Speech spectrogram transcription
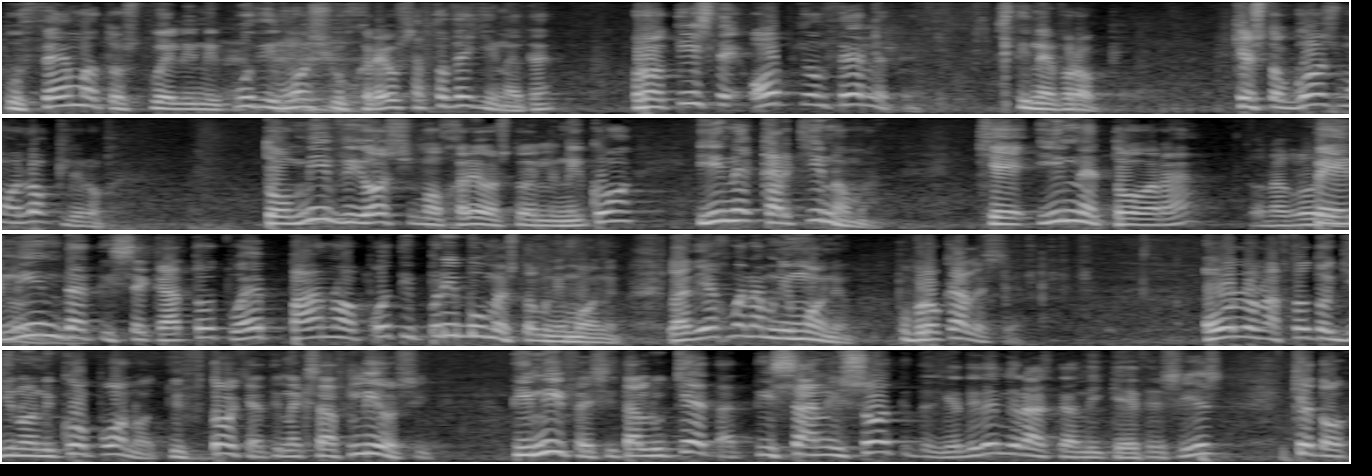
του θέματος του ελληνικού δημόσιου χρέους, αυτό δεν γίνεται. Ρωτήστε όποιον θέλετε στην Ευρώπη και στον κόσμο ολόκληρο. Το μη βιώσιμο χρέος το ελληνικό είναι καρκίνωμα. Και είναι τώρα Το αναγνωρίζω. 50% του ΕΠ πάνω από ό,τι πριν μπούμε στο μνημόνιο. Δηλαδή έχουμε ένα μνημόνιο που προκάλεσε όλον αυτό τον κοινωνικό πόνο, τη φτώχεια, την εξαθλίωση, την ύφεση, τα λουκέτα, τις ανισότητες, γιατί δεν μοιράστηκαν δικαίοι θυσίες, και το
